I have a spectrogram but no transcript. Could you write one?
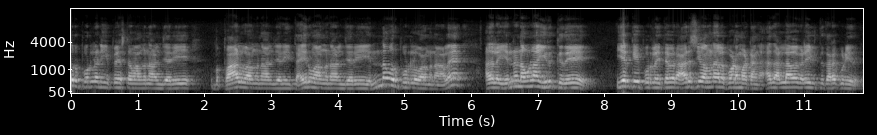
ஒரு பொருளை நீங்கள் பேஸ்ட்டை வாங்கினாலும் சரி இப்போ பால் வாங்கினாலும் சரி தயிர் வாங்கினாலும் சரி என்ன ஒரு பொருள் வாங்கினாலும் அதில் என்னென்னலாம் இருக்குது? இயற்கை பொருளை தவிர அரிசி வாங்கினா அதில் போட மாட்டாங்க. அது அல்லாவே விளைவித்து தரக்கூடியது.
